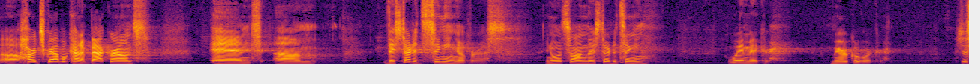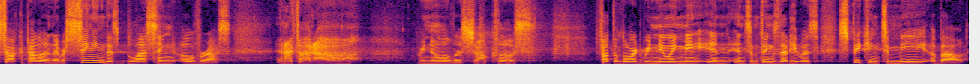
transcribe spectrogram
uh, hard scrabble kind of backgrounds, and um, they started singing over us. You know what song they started singing? Waymaker, Miracle Worker just a cappella, and they were singing this blessing over us. And I thought, oh, renewal is so close. I felt the Lord renewing me in, in some things that He was speaking to me about.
